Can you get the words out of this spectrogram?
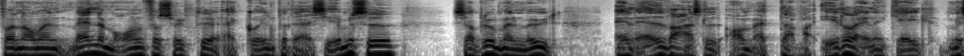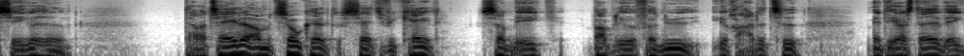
for når man mandag morgen forsøgte at gå ind på deres hjemmeside, så blev man mødt af en advarsel om, at der var et eller andet galt med sikkerheden. Der var tale om et såkaldt certifikat, som ikke var blevet fornyet i rette tid, men det var stadigvæk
